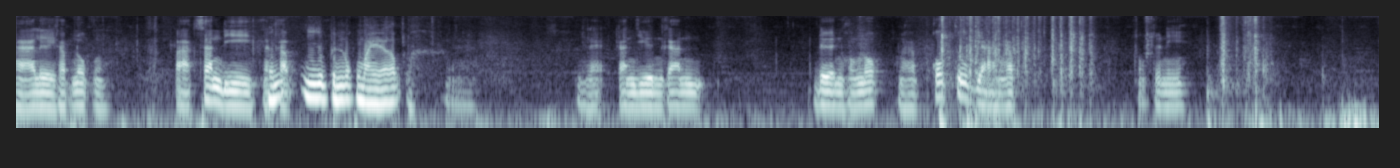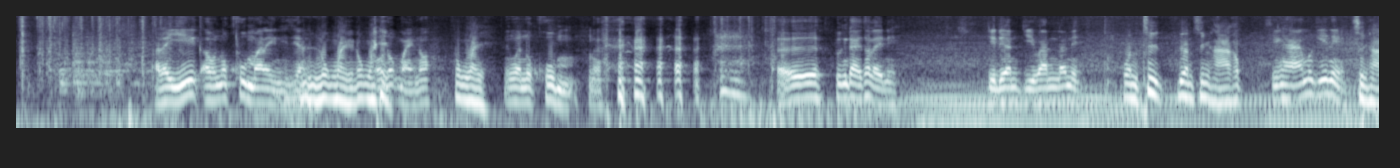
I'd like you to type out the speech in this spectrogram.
หาเลยครับนก ปากสั้นดีนะครับ นี่จะเป็นนกใหม่นะครับนี่แหละการยืนการเดินของนกนะครับครบทุกอย่างครับนกตัวนี้ อะไรอีกเอานกคุ้มมาอะไรอีกนี่เสียนกใหม่นกใหม่เอานกใหม่เนาะนกใหม่นึกว่านกคุ้มเออเพิ่งได้เท่าไหร่นี่กี่เดือนกี่วันแล้วนี่ วันที่เดือนสิงหาครับ สิงหาเมื่อกี้นี่ สิงหา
